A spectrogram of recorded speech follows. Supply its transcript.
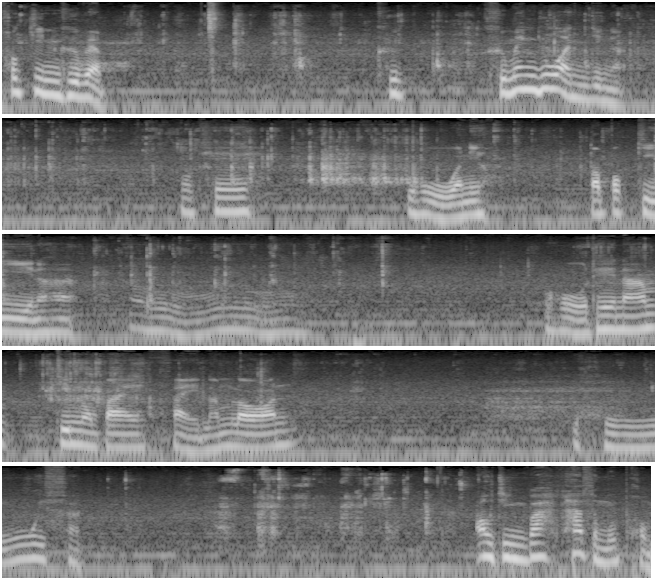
เขากินคือแบบ คือ คือแม่งยั่วจริงๆอะโอเค โอ้โห อันนี้ตอปปกีนะฮะโอ้โหโอ้โห เทน้ำจิ้มลงไปใส่น้ำร้อน โอ้โหสัตว์ เอาจริงปะถ้าสมมุติผม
